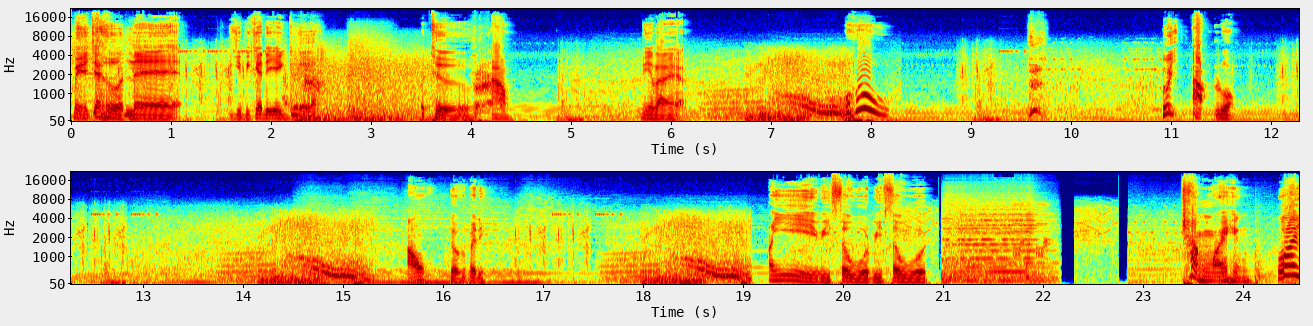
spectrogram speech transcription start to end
เมย์จะเหิดแหละยินดีแค่นี้เองเถอะเถอะอ้าวนี่อะไรอะ โอ้โหเฮ้ยอะล่วง เอาเดี๋ยวขึ้นไปดินี่มีสูตร มีสูตร ช่างไม้แห่งเฮ้ย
